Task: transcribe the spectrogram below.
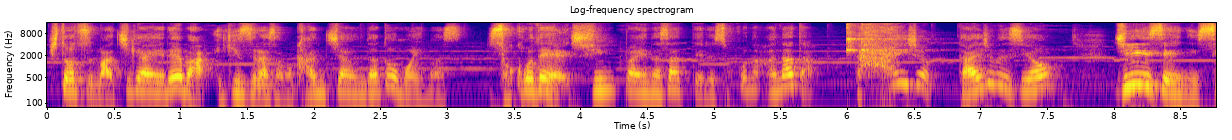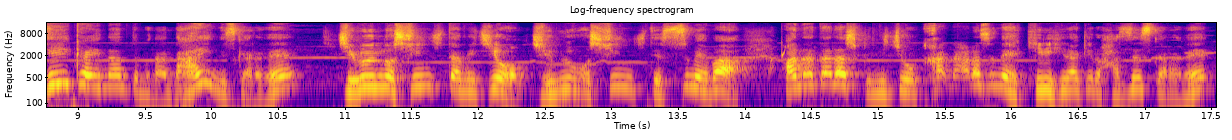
一つ間違えれば生きづらさも感じちゃうんだと思います。そこで心配なさっているそこのあなた、大丈夫、大丈夫ですよ。人生に正解なんてものはないんですからね。自分の信じた道を自分を信じて進めば、あなたらしく道を必ずね、切り開けるはずですからね。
